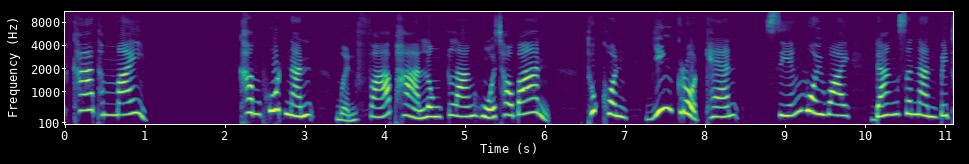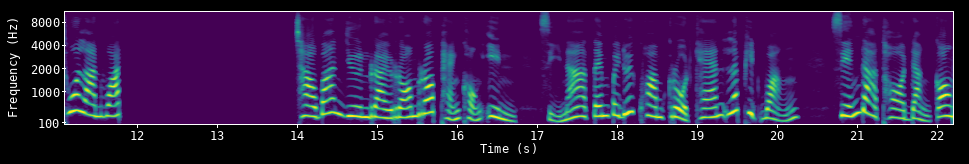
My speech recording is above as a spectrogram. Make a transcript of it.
ษข้าทำไม คำพูดนั้นเหมือนฟ้าผ่าลงกลางหัวชาวบ้าน ทุกคนยิ่งโกรธแค้น เสียงโวยวายดังสนั่นไปทั่วลานวัด ชาวบ้านยืนรายล้อมรอบแผงของอิน สีหน้าเต็มไปด้วยความโกรธแค้นและผิดหวัง เสียงด่าทอดังก้อง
